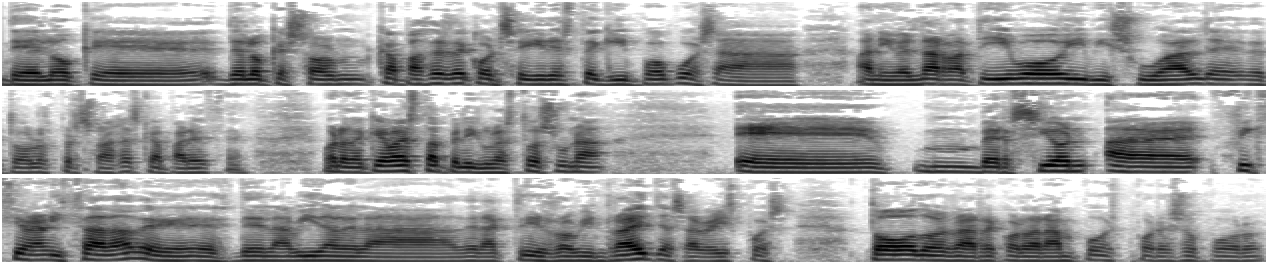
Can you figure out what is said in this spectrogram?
de lo que de lo que son capaces de conseguir este equipo pues a, a nivel narrativo y visual de, de todos los personajes que aparecen. Bueno de qué va esta película esto es una eh, versión eh, ficcionalizada de, de, la vida de la, de la actriz Robin Wright, ya sabéis, pues todos la recordarán pues por eso, por,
